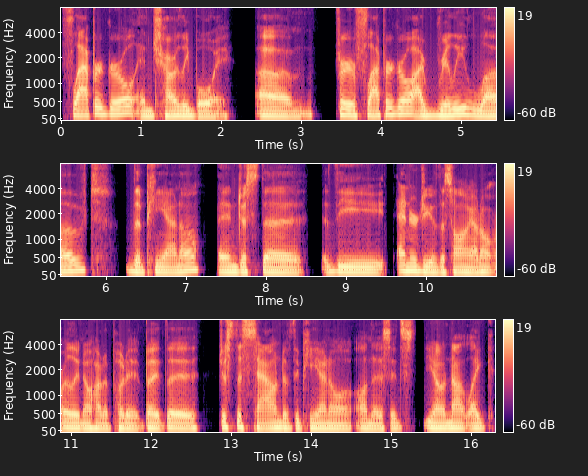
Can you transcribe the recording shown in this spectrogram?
Flapper Girl and Charlie Boy. Um, for Flapper Girl, I really loved the piano and just the the energy of the song. I don't really know how to put it, but the just the sound of the piano on this. It's you know not like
